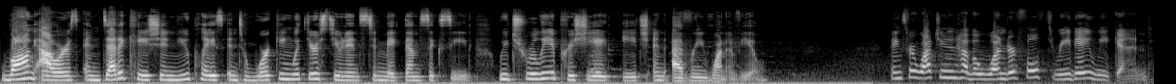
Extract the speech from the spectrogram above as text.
long hours, and dedication you place into working with your students to make them succeed. We truly appreciate each and every one of you. Thanks for watching and have a wonderful three day weekend.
